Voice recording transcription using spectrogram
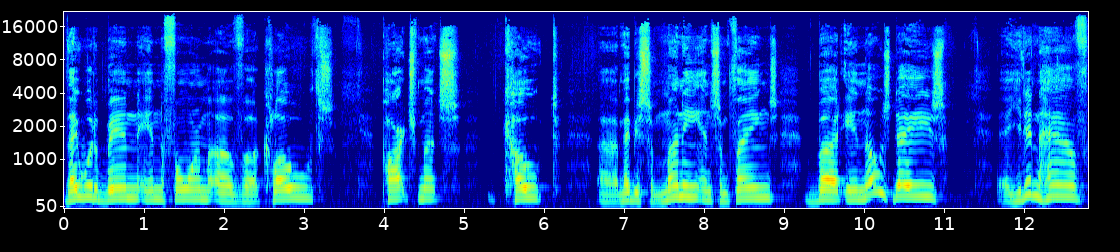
They would have been in the form of uh, clothes, parchments, coat, uh, maybe some money and some things. But in those days, you didn't have,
